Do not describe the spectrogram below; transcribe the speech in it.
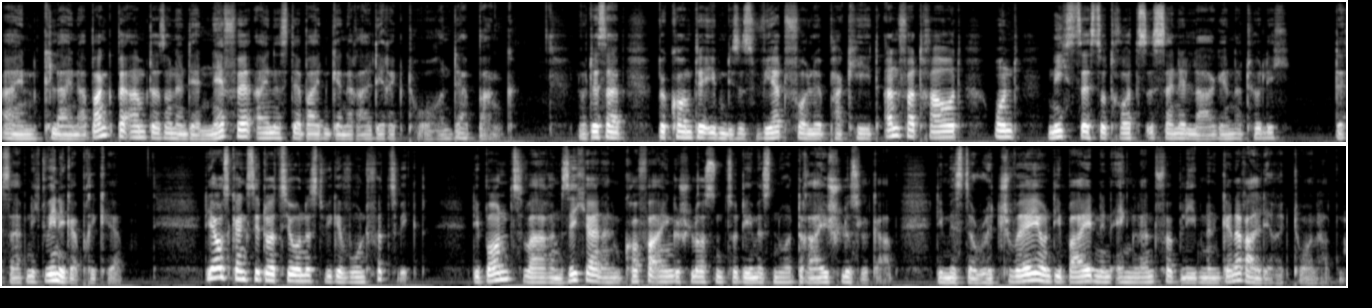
ein kleiner Bankbeamter, sondern der Neffe eines der beiden Generaldirektoren der Bank. Nur deshalb bekommt er eben dieses wertvolle Paket anvertraut und nichtsdestotrotz ist seine Lage natürlich deshalb nicht weniger prekär. Die Ausgangssituation ist wie gewohnt verzwickt. Die Bonds waren sicher in einem Koffer eingeschlossen, zu dem es nur drei Schlüssel gab, die Mr. Ridgway und die beiden in England verbliebenen Generaldirektoren hatten.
